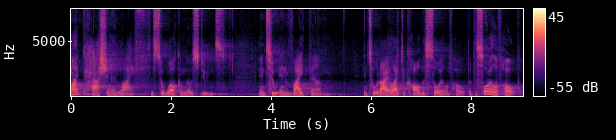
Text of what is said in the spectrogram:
My passion in life is to welcome those students and to invite them into what I like to call the soil of hope. But the soil of hope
